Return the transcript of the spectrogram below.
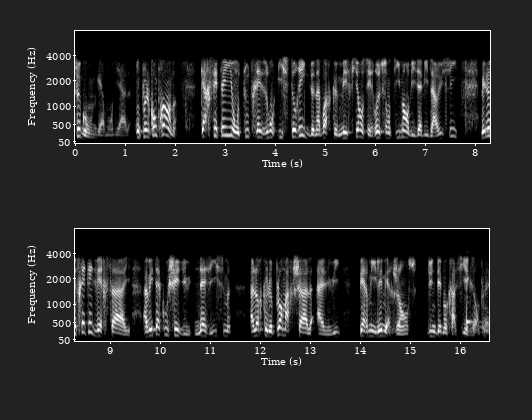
Seconde Guerre mondiale. On peut le comprendre, car ces pays ont toute raison historique de n'avoir que méfiance et ressentiment vis-à-vis de la Russie, mais le traité de Versailles avait accouché du nazisme, alors que le plan Marshall a, lui, permis l'émergence d'une démocratie exemplaire.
